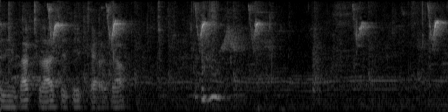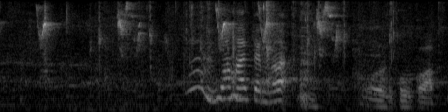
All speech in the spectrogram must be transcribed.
ยอยู่แขนเสือแ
